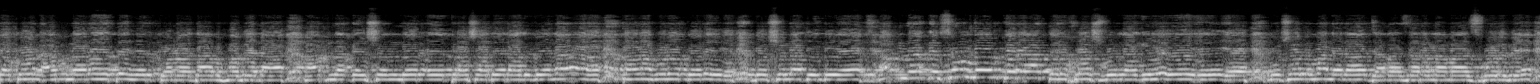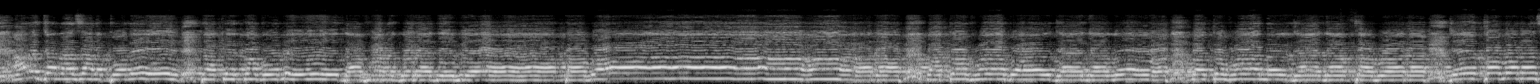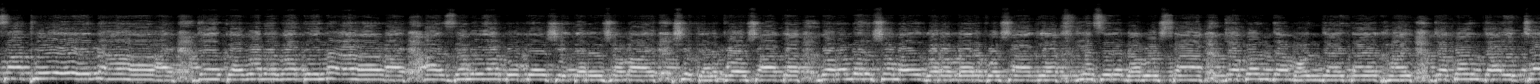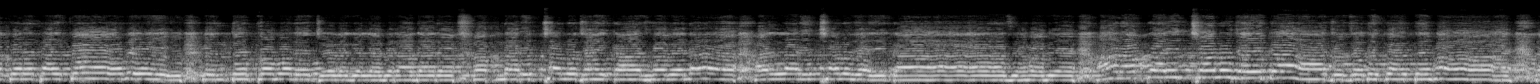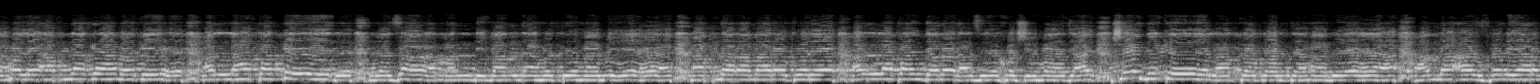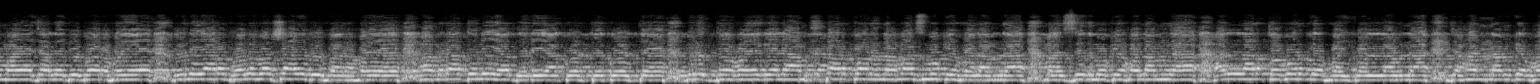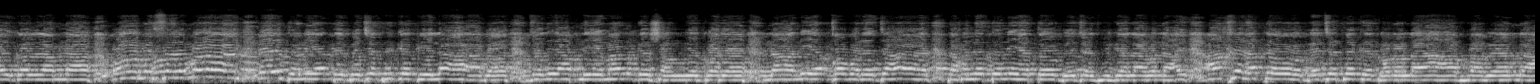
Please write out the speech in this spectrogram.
তখন আপনার দেহের কোনো দাম হবে না। আপনাকে সুন্দর এই প্রাসাদে রাখবে না, তাড়াহুড়ো করে বসুনাটি দিয়ে আপনাকে সুন্দর করে আতর খুশবু লাগিয়ে, মুসলমানেরা জানাজার নামাজ পড়বে আর জানাজার পরে তাকে কবরে দাফন করে দেবে। কবর কত ভয়াবহ জায়গা কত ভয়ানক জায়গা কবর যে কবরের সাথে নাই, যে কবরে বাতি নাই, আজ বুকে শীতের সময়, শীতের পোশাক, গরমের সময় গরমের পোশাক। গ্যাসের ব্যবস্থা, যখন যেমন যায় তাই খায় যখন যা ইচ্ছা করে তাই করে। কিন্তু কবরে চলে গেলে বেরাদার আপনার ইচ্ছা অনুযায়ী কাজ হবে না, আল্লাহর ইচ্ছা অনুযায়ী কাজ হবে। আর আপনার ইচ্ছা অনুযায়ী কাজ যদি করতে হয়, তাহলে আপনাকে আমাকে আল্লাহ পাকের রাজা মন্দি বান্দা হতে হবে। আপনার আমার আল্লাহ পাক যেন খুশি হয়ে যায়, সেই দিকে লক্ষ্য করতে হবে। আমরা আজ দুনিয়ার মায়া জালে বিভর হয়ে, দুনিয়ার ভালোবাসায় বিভর হয়ে, আমরা দুনিয়া দুনিয়া করতে করতে বিরুদ্ধ হয়ে গেলাম, তারপর নামাজ মুখে হলাম না। মসজিদ মুখে হলাম না, আল্লাহর ভয় করলাম না ভয় করলাম না। ও মুসলমান, এই দুনিয়াতে বেঁচে থেকে কি লাভ? যদি আপনি ইমানকে সঙ্গে করে না নিয়ে কবরে যান, তাহলে দুনিয়া তো বেঁচে থেকে লাভ নাই, আখেরাতেও বেঁচে থেকে কোনো লাভ হবে না।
